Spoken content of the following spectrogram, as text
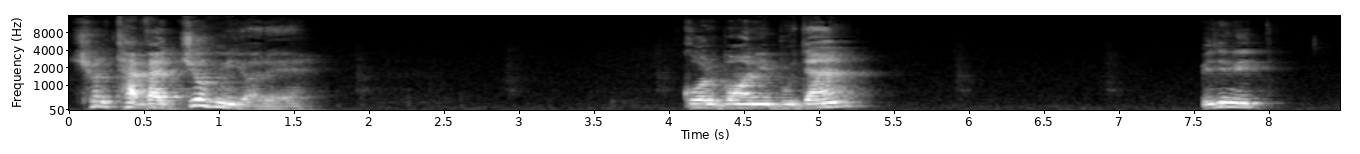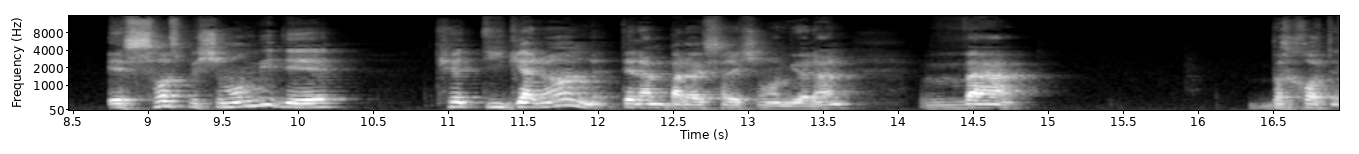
چون توجه میاره. قربانی بودن بدونید احساس به شما میده که دیگران دارن برای سر شما میارن و به خاطر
